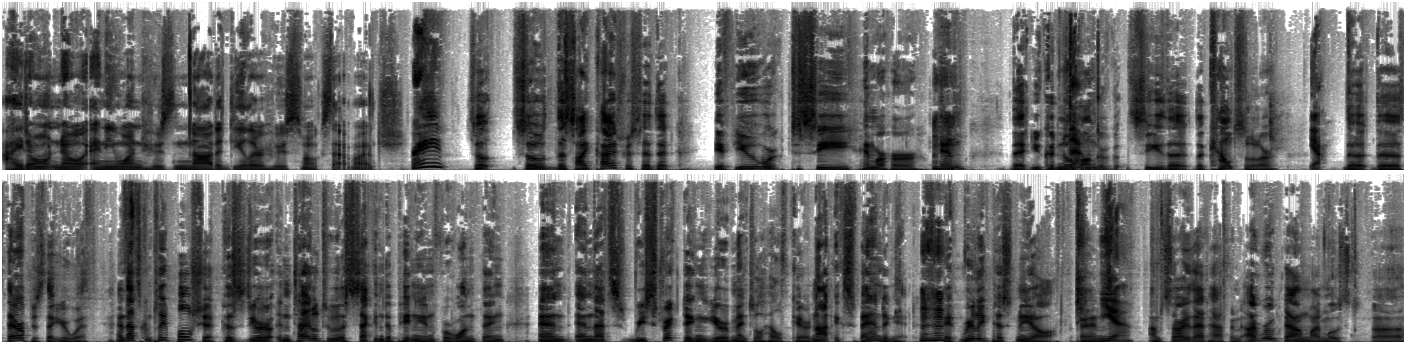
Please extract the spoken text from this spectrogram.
I don't know anyone who's not a dealer who smokes that much. Right? So, so the psychiatrist said that if you were to see him or her, him, that you could no Mm-hmm. Them. longer see the the counselor, Yeah. the the therapist that you're with, and that's complete bullshit because you're entitled to a second opinion for one thing, and and that's restricting your mental health care, not expanding it. It really pissed me off, and Mm-hmm. Yeah. I'm sorry that happened. I wrote down my most uh,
